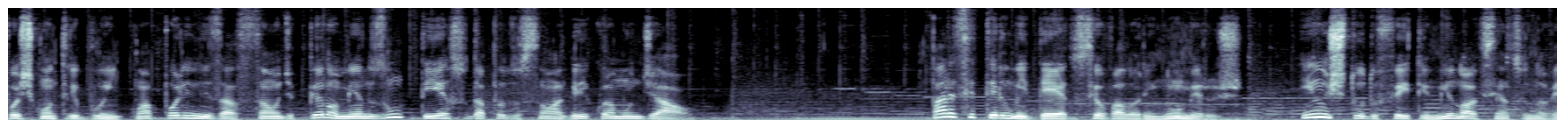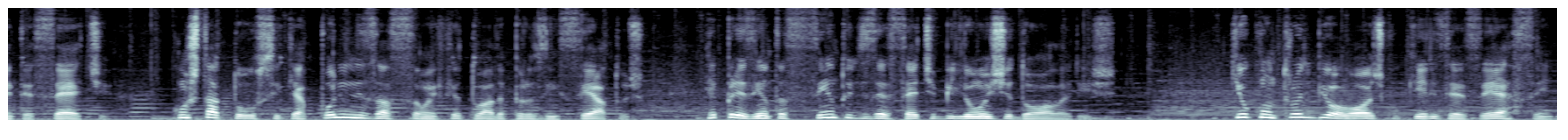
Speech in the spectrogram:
pois contribuem com a polinização de pelo menos um terço da produção agrícola mundial. Para se ter uma ideia do seu valor em números, em um estudo feito em 1997, constatou-se que a polinização efetuada pelos insetos representa 117 bilhões de dólares, que o controle biológico que eles exercem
